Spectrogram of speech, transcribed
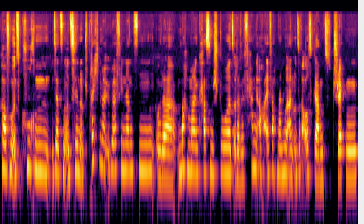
kaufen wir uns Kuchen, setzen uns hin und sprechen mal über Finanzen oder machen mal einen Kassensturz oder wir fangen auch einfach mal nur an, unsere Ausgaben zu tracken,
